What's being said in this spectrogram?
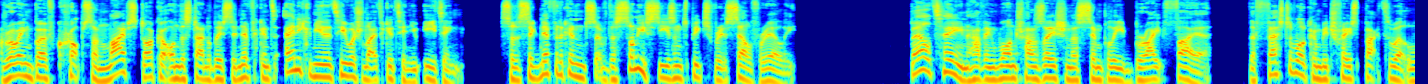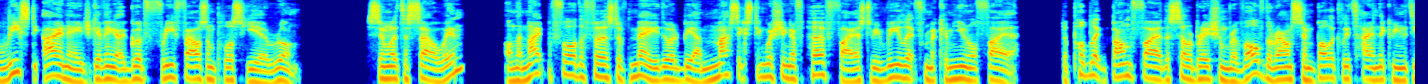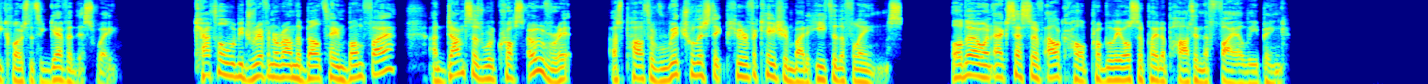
Growing both crops and livestock are understandably significant to any community which would like to continue eating, so the significance of the sunny season speaks for itself, really. Beltane having one translation as simply bright fire, the festival can be traced back to at least the Iron Age, giving it a good 3,000 plus year run. Similar to Samhain, on the night before the 1st of May, there would be a mass extinguishing of hearth fires to be relit from a communal fire. The public bonfire the celebration revolved around, symbolically tying the community closer together this way. Cattle would be driven around the Beltane bonfire, and dancers would cross over it as part of ritualistic purification by the heat of the flames, although an excess of alcohol probably also played a part in the fire leaping.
